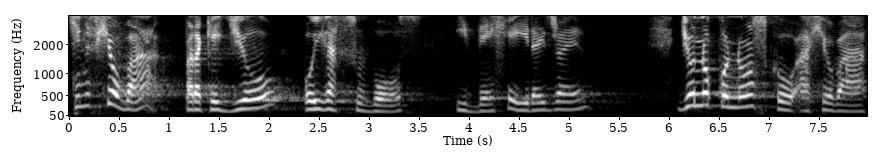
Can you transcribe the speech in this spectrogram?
¿quién es Jehová para que yo oiga su voz y deje ir a Israel? Yo no conozco a Jehová,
